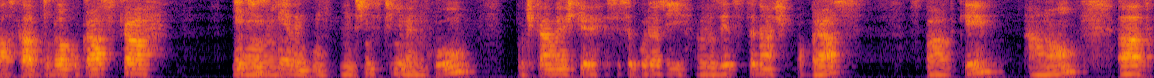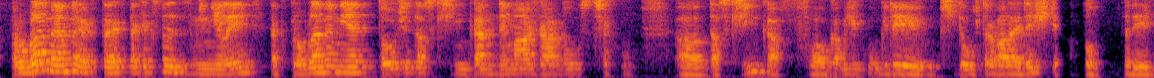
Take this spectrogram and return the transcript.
ukázka. to byla ukázka Vnitřní skříně venku. vnitřní skříně venku. Počkáme ještě, jestli se podaří rozjet ten náš obraz zpátky. Ano. A problémem, jak, tak, tak jak jsme zmínili, tak problémem je to, že ta skřínka nemá žádnou střechu. A ta skřínka v okamžiku, kdy přijdou trvalé deště, a to tedy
